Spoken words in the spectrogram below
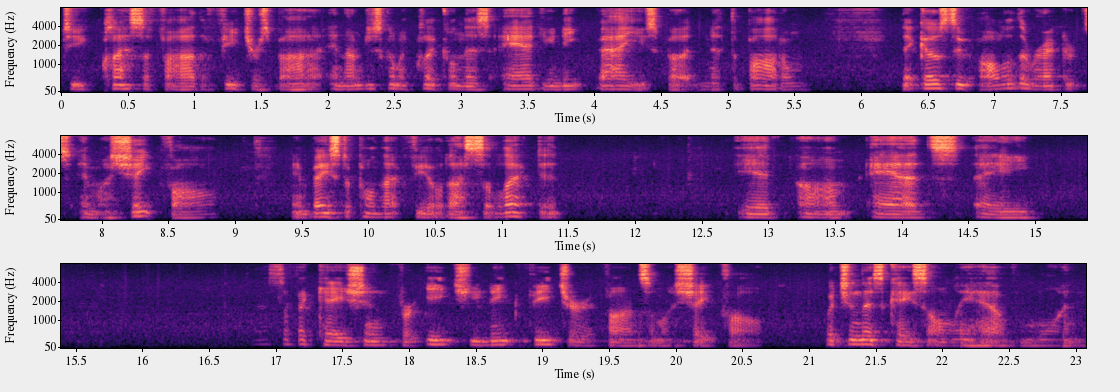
to classify the features by, and I'm just going to click on this Add Unique Values button at the bottom that goes through all of the records in my shapefile, and based upon that field I selected, it um, adds a classification for each unique feature it finds in my shapefile, which in this case only have one.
